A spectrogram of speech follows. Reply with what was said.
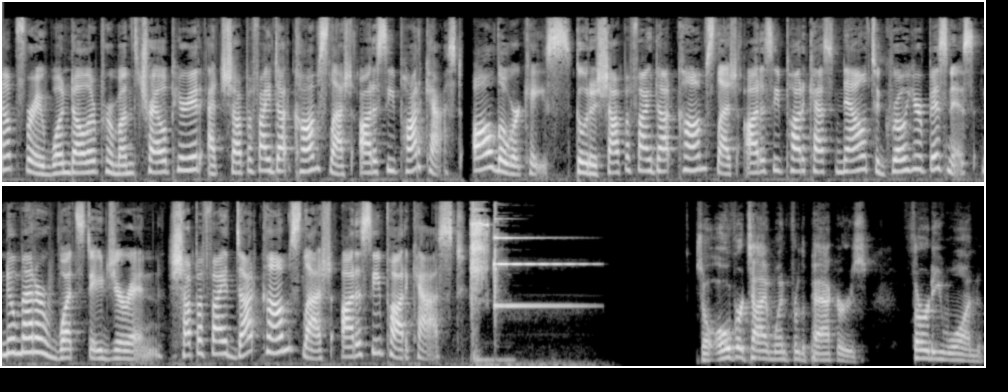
up for a $1 per month trial period at shopify.com slash odyssey podcast, all lowercase. Go to shopify.com slash odyssey podcast now to grow your business, no matter what stage you're in. Shopify.com slash odyssey podcast. So overtime win for the Packers 31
